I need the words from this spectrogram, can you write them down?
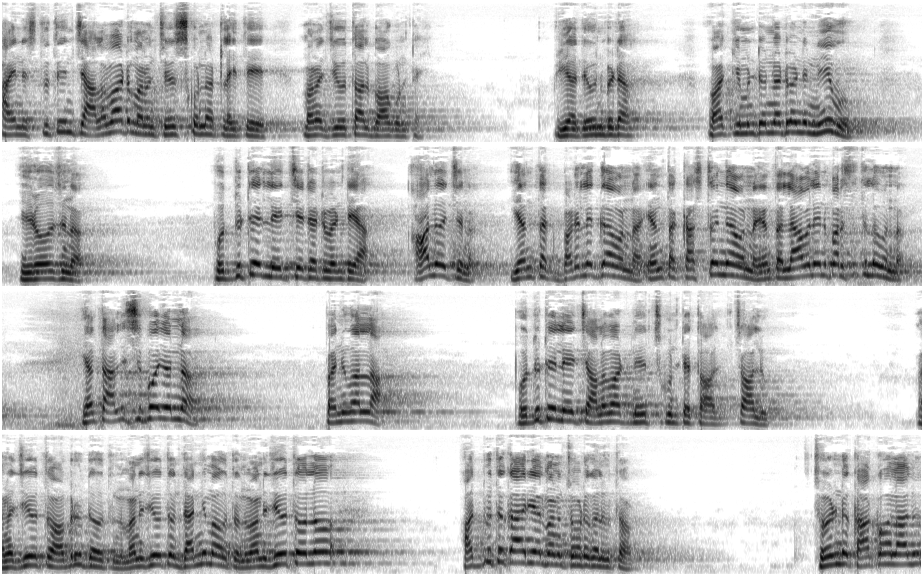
ఆయన స్థుతించే అలవాటు మనం చేసుకున్నట్లయితే మన జీవితాలు బాగుంటాయి. ప్రియా దేవుని బిడ్డ వాక్యం వింటున్నటువంటి నీవు ఈ రోజున పొద్దుటే లేచేటటువంటి ఆలోచన ఎంత బడలిగ్గా ఉన్నా ఎంత కష్టంగా ఉన్నా ఎంత లేవలేని పరిస్థితిలో ఉన్నా ఎంత అలసిపోయి ఉన్నా? పని వల్ల పొద్దుటే లేచి అలవాటు నేర్చుకుంటే చాలు మన జీవితం అభివృద్ధి అవుతుంది మన జీవితం ధన్యం అవుతుంది మన జీవితంలో అద్భుత కార్యాలు మనం చూడగలుగుతాం. చూడండి కాకోలాలు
